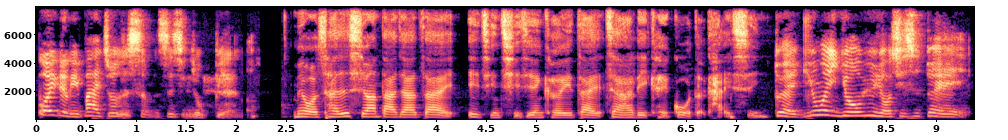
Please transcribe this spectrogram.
过一个礼拜就是什么事情就变了。没有，我还是希望大家在疫情期间可以在家里可以过得开心。对，因为忧郁，尤其是对。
